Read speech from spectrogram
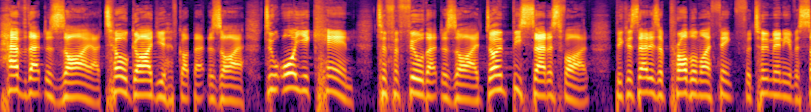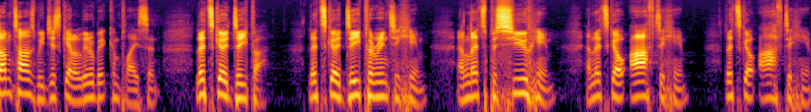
Have that desire. Tell God you have got that desire. Do all you can to fulfill that desire. Don't be satisfied because that is a problem, I think, for too many of us. Sometimes we just get a little bit complacent. Let's go deeper. Let's go deeper into Him and let's pursue Him and let's go after him. Let's go after him.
